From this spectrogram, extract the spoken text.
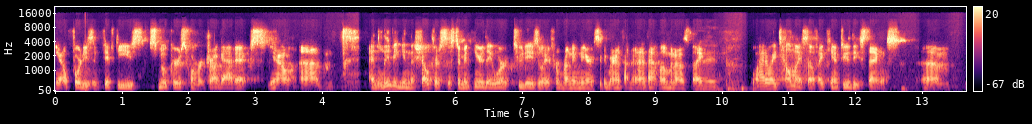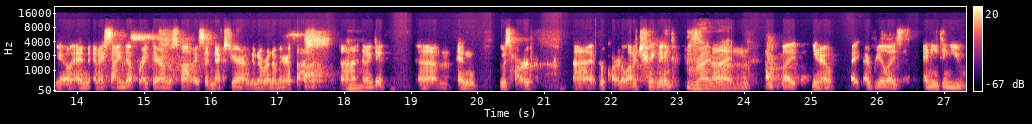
you know, 40s and 50s, smokers, former drug addicts, you know, um, and living in the shelter system. And here they were two days away from running the New York City Marathon. And at that moment, I was like, right. why do I tell myself I can't do these things? Um, you know, and, and I signed up right there on the spot. I said, next year I'm going to run a marathon. Uh, mm. And I did. Um, and it was hard. Uh, it required a lot of training. Right, right. Um, but you know, I, I realized anything you,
